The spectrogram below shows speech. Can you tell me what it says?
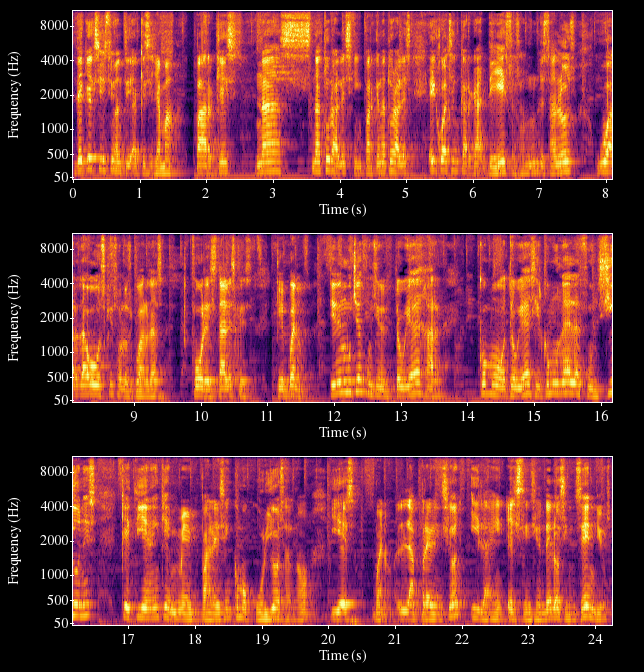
de que existe una entidad que se llama Parques Naturales, Parques Naturales, el cual se encarga de eso, son donde están los guardabosques o los guardas forestales, que, que bueno, tienen muchas funciones. Te voy a dejar como, te voy a decir como una de las funciones que tienen que me parecen como curiosas, ¿no? Y es, bueno, la prevención y la in- extinción de los incendios.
